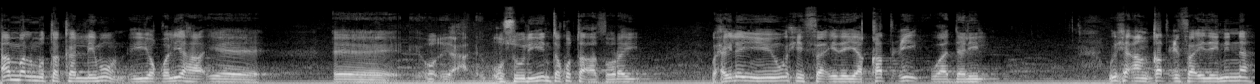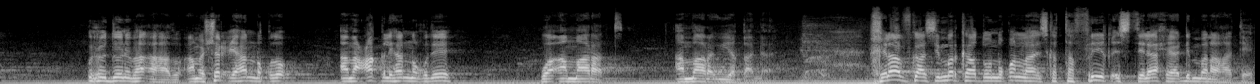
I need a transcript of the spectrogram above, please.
ama almutakalimuun iyo qolyaha usuuliyiinta ku ta'auray waxay leeyihiin wixii faa'iideeya qaطci waa daliil. Wixii aan qaطci faa'iidayninna wuxuu doonayba ha ahaado. Ama sharci ha noqdo ama caqli ha noqdee waa amaaraad. Amaaray u yaqaanaa. Khilaafkaasi marka hadduu noqon lahaa iska tafriiq istilaaxiya dhib ma lahaateen.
